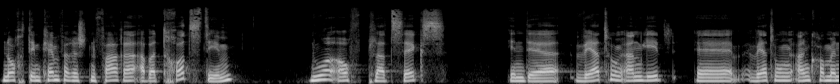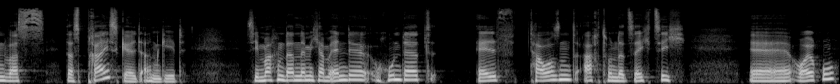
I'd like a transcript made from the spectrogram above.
noch dem kämpferischsten Fahrer, aber trotzdem nur auf Platz 6 in der Wertung angeht, äh, Wertung ankommen, was das Preisgeld angeht. Sie machen dann nämlich am Ende 111.860 äh, Euro.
